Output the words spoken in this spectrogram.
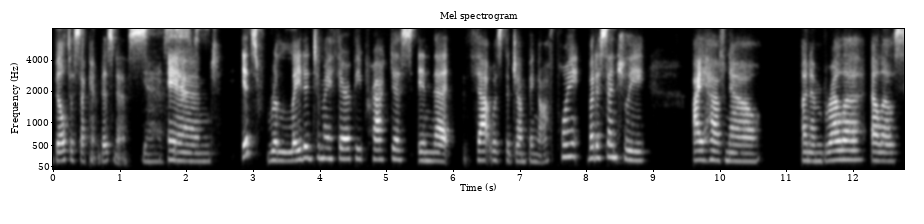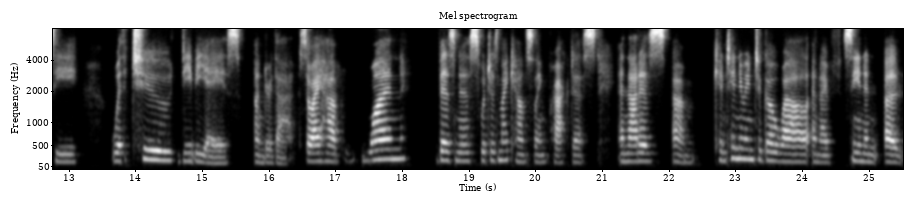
built a second business. Yes. And it's related to my therapy practice in that that was the jumping off point. But essentially, I have now an umbrella LLC with two DBAs under that. So I have one business, which is my counseling practice, and that is um, continuing to go well. And I've seen an, a,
